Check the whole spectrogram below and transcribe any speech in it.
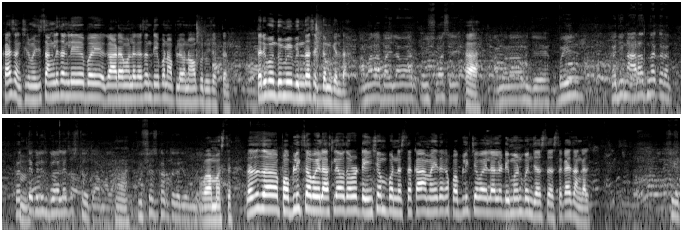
काय सांगशील? म्हणजे चांगले चांगले बै गाड्या मला कसं ते पण आपल्यावर नाव फिरू शकतात. तरी पण तुम्ही बिंदास एकदम केलता. आम्हाला बैलावर विश्वास आहे. हा. आम्हाला म्हणजे बैल कधी नाराज नाही करत. प्रत्येक वेळेस गुलालच ठेवतो आम्हाला. हां. खुशच करतो कधी पण बैल. वा मस्त. दादा जर पब्लिकचा बैल असल्यावर तेवढं टेन्शन पण नसतं. काय माहिती आहे का? पब्लिकच्या बैलाला डिमांड पण जास्त असतं. काय सांगाल? शेट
